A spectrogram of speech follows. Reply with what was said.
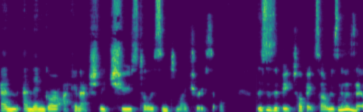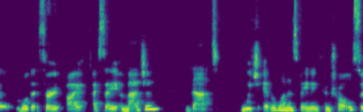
and, and then go, I can actually choose to listen to my true self. This is a big topic, so I'm just going to mm. say more that. So I, I say, imagine that whichever one has been in control, so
